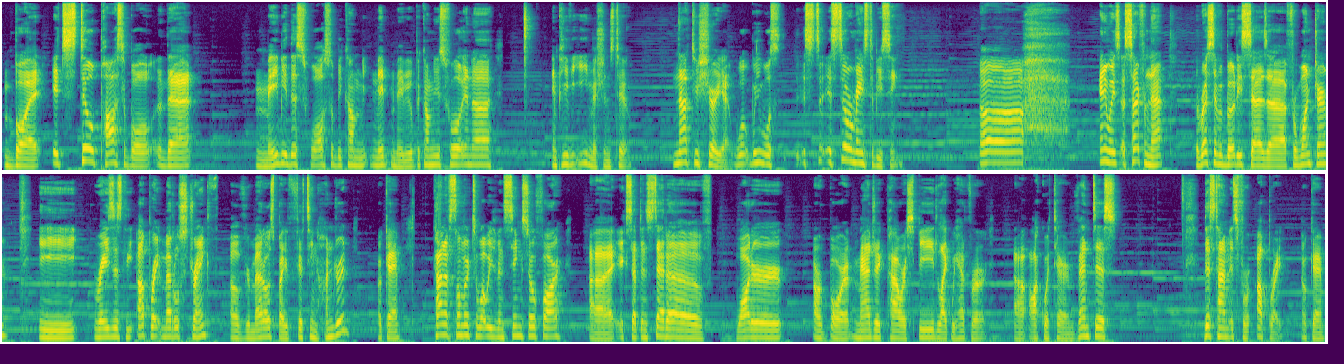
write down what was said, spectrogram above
But it's still possible that maybe this will also become maybe, maybe it'll become useful in uh in pve missions too. Not too sure yet. We'll, we will it still remains to be seen. Uh anyways aside from that the rest of ability says uh for one turn he raises the upright medal strength of your medals by 1500. Okay, kind of similar to what we've been seeing so far, uh, except instead of water or, or magic power speed like we had for uh, Aqua Terra Ventus, this time it's for upright. Okay.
